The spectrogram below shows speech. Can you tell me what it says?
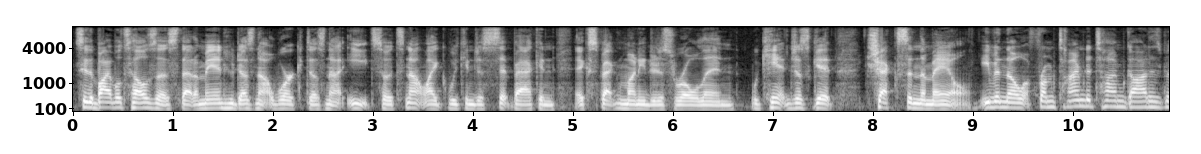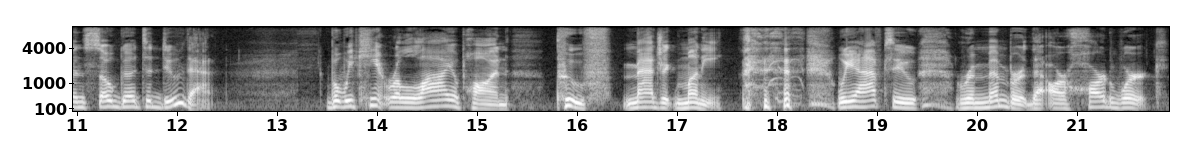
See, the Bible tells us that a man who does not work does not eat. So it's not like we can just sit back and expect money to just roll in. We can't just get checks in the mail, even though from time to time God has been so good to do that but we can't rely upon poof, magic money. we have to remember that our hard work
